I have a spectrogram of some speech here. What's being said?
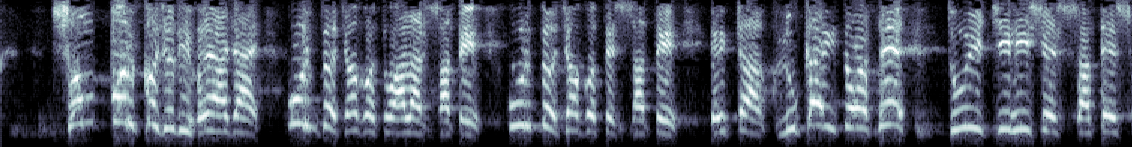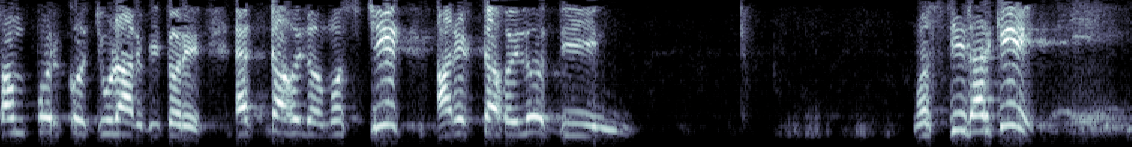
সম্পর্ক যদি হয়ে যায়, ঊর্ধ্ব জগৎ আলার সাথে, ঊর্ধ্ব জগতের সাথে, এটা লুকায়িত আছে, দুই জিনিসের সাথে সম্পর্ক জুড়ার ভিতরে। একটা হইল মসজিদ আর একটা হইল দিন। মসজিদ আর কি?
